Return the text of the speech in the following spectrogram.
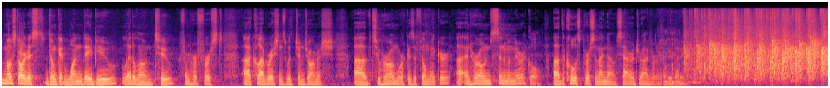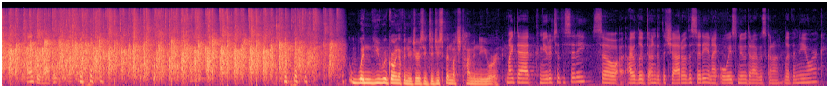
most artists don't get one debut, let alone two, from her first uh, collaborations with Jim Jarmusch uh, to her own work as a filmmaker uh, and her own cinema miracle. Uh, the coolest person I know, Sara Driver, everybody. Thank you, Robert. When you were growing up in New Jersey, did you spend much time in New York? My dad commuted to the city, so I lived under the shadow of the city, and I always knew that I was going to live in New York.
